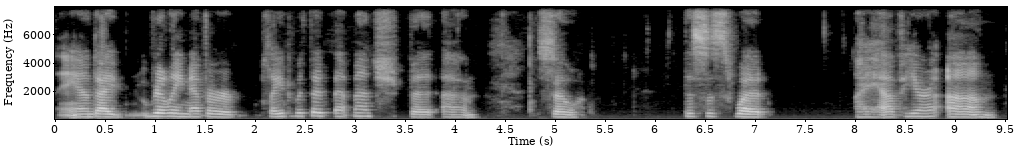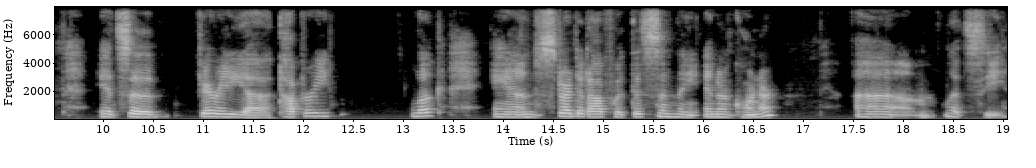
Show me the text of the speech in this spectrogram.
and I really never played with it that much, but um, so this is what I have here. Um, it's a very uh, coppery look and started off with this in the inner corner. Um, let's see.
